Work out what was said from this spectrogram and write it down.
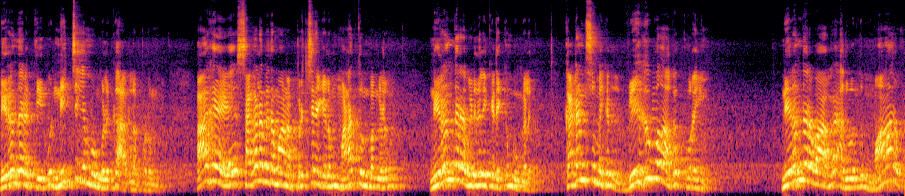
நிரந்தர தீர்வு நிச்சயம் உங்களுக்கு அருளப்படும். ஆக சகல விதமான பிரச்சனைகளும் மன துன்பங்களும் நிரந்தர விடுதலை கிடைக்கும் உங்களுக்கு. கடன் சுமைகள் வெகுவாக குறையும். நிரந்தரமாக அது வந்து மாறும்.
